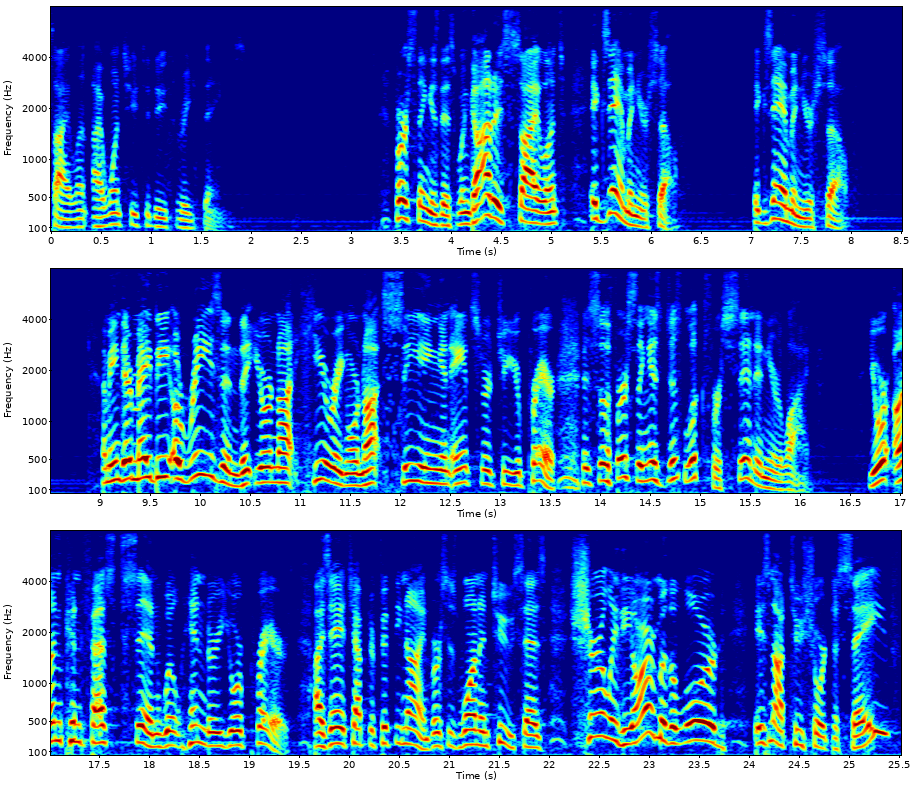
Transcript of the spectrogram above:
silent, I want you to do three things. First thing is this when God is silent, examine yourself. Examine yourself. I mean, there may be a reason that you're not hearing or not seeing an answer to your prayer. So the first thing is just look for sin in your life. Your unconfessed sin will hinder your prayers. Isaiah chapter 59, verses 1 and 2 says, Surely the arm of the Lord is not too short to save,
